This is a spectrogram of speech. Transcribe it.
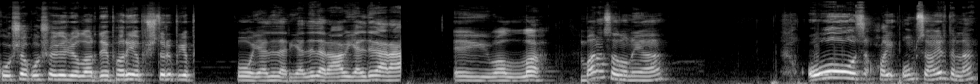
Koşa koşa geliyorlar. Deparı yapıştırıp yap. O geldiler geldiler abi geldiler abi. Eyvallah. Bana sal onu ya. Oo sen, hay, oğlum sen hayırdır lan?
